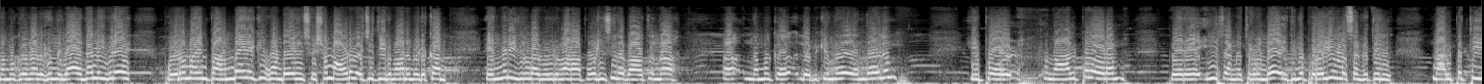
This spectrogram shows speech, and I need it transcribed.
നമുക്ക് നൽകുന്നില്ല. എന്നാൽ ഇവരെ പൂർണമായും പമ്പയിലേക്ക് കൊണ്ടുപോയതിനു ശേഷം അവിടെ വെച്ച് തീരുമാനമെടുക്കാം എന്ന രീതിയിലുള്ള വിവരമാണ് പോലീസിന്റെ ഭാഗത്തുനിന്ന് നമുക്ക് ലഭിക്കുന്നത്. എന്തായാലും ഇപ്പോൾ നാൽപ്പതോളം പേരെ ഈ സംഘത്തിലുണ്ട്. ഇതിന് പുറകെയുള്ള സംഘത്തിൽ നാൽപ്പത്തി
